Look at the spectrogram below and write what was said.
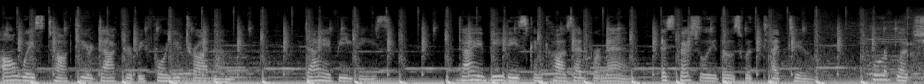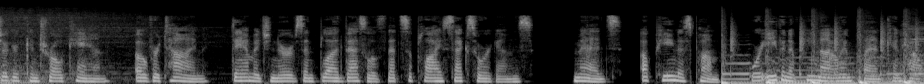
Always talk to your doctor before you try them. Diabetes. Diabetes can cause ED for men, especially those with type 2. Poor blood sugar control can, over time, damage nerves and blood vessels that supply sex organs. Meds, a penis pump, or even a penile implant can help.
